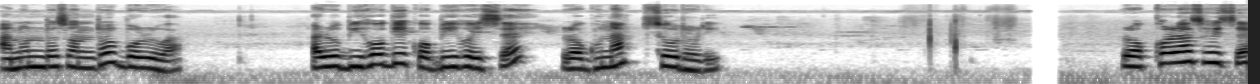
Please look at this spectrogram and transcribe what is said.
আনন্দ চন্দ্ৰ বৰুৱা। আৰু বিহগী কবি হৈছে ৰঘুনাথ চৌধুৰী। ৰসৰাজ হৈছে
